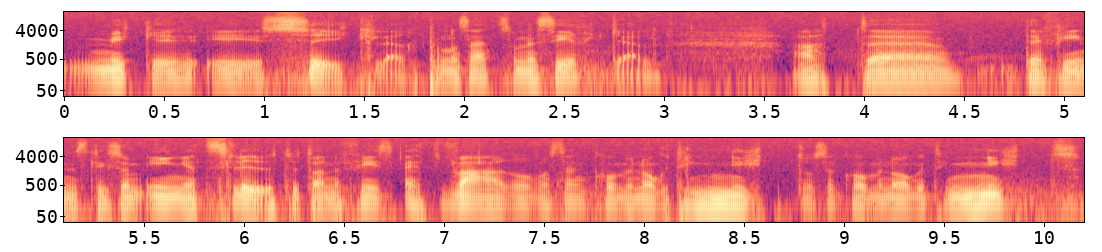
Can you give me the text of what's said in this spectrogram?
mycket i, i cykler på något sätt som en cirkel. Att eh, det finns liksom inget slut utan det finns ett varv och sen kommer någonting nytt och sen kommer någonting nytt.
